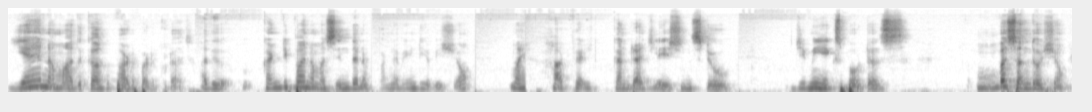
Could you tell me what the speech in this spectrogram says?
ஏன் நம்ம அதுக்காக பாடுபடக்கூடாது? அது கண்டிப்பாக நம்ம சிந்தனை பண்ண வேண்டிய விஷயம். My heartfelt congratulations to Jimmy exporters ரொம்ப சந்தோஷம்.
